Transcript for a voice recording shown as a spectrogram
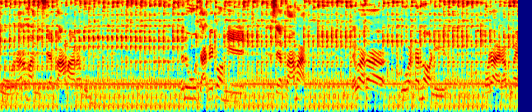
โอ้โหถังน้ำมันนี่แสบตามากนะครับผมถ้าดูจากใองนี่แสบตามาก แต่ว่าถ้าดูด้านนอกนี่พอได้ครับไม่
